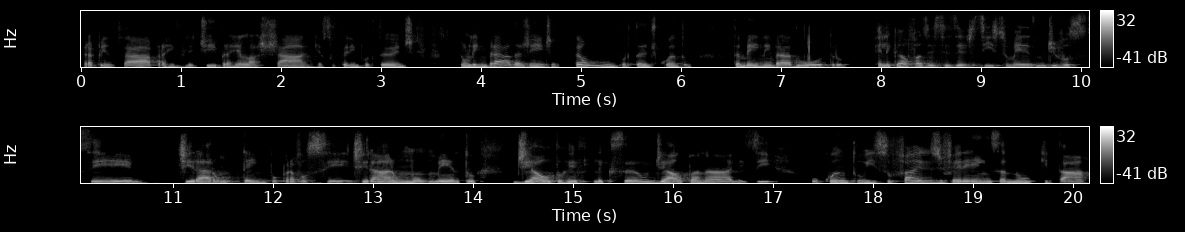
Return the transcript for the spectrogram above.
para pensar, para refletir, para relaxar, que é super importante. Então, lembrar da gente é tão importante quanto também lembrar do outro. É legal fazer esse exercício mesmo de você tirar um tempo para você, tirar um momento de autorreflexão, de autoanálise, o quanto isso faz diferença no que está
